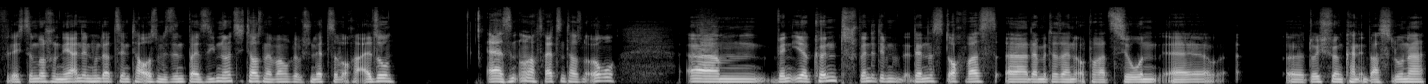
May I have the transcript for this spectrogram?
Vielleicht sind wir schon näher an den 110.000. Wir sind bei 97.000, da waren wir, glaube ich, schon letzte Woche. Also, äh, sind nur noch 13.000 Euro. Ähm, wenn ihr könnt, spendet dem Dennis doch was, äh, damit er seine Operation äh, äh, durchführen kann in Barcelona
